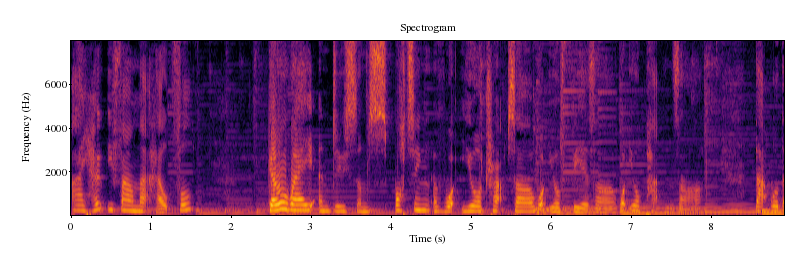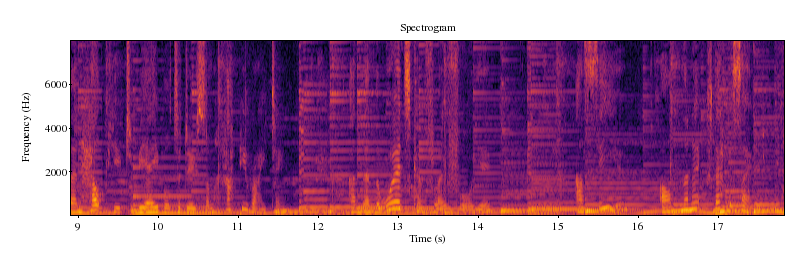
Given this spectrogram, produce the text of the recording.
I hope you found that helpful. Go away and do some spotting of what your traps are, what your fears are, what your patterns are. That will then help you to be able to do some happy writing, and then the words can flow for you. I'll see you on the next episode.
